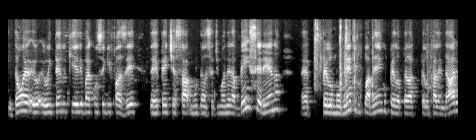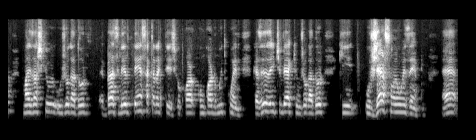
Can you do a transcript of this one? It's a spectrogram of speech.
Então, eu, eu entendo que ele vai conseguir fazer, de repente, essa mudança de maneira bem serena, é, pelo momento do Flamengo, pelo, pela, pelo calendário, mas acho que o, o jogador brasileiro tem essa característica, eu concordo muito com ele, porque às vezes a gente vê aqui um jogador que, o Gerson é um exemplo, é,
